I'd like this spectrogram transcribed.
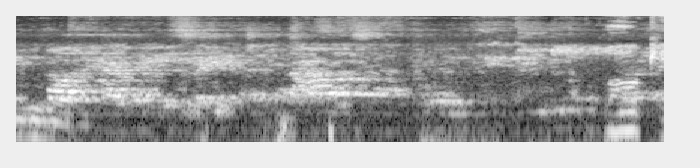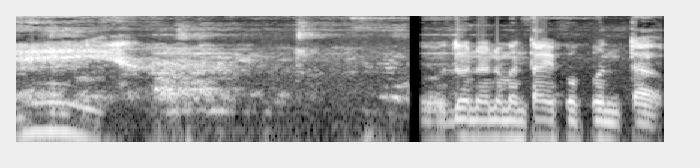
Hmm. Okay. So, doon na naman tayo pupunta.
